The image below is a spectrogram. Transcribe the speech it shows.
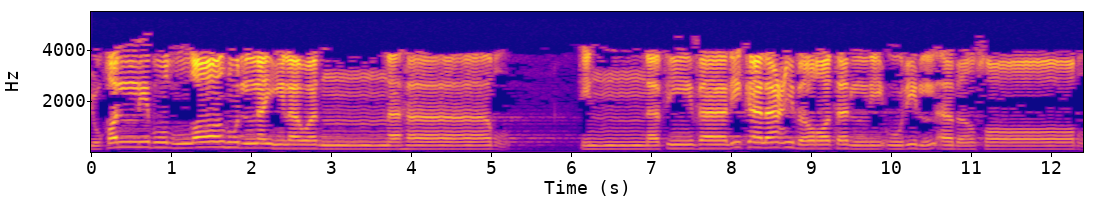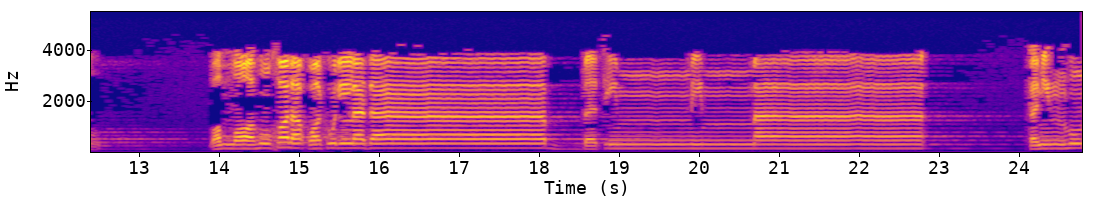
يقلب الله الليل والنهار. إن في ذلك لعبرة لأولي الأبصار. والله خلق كل دابة من ماء فمنهم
